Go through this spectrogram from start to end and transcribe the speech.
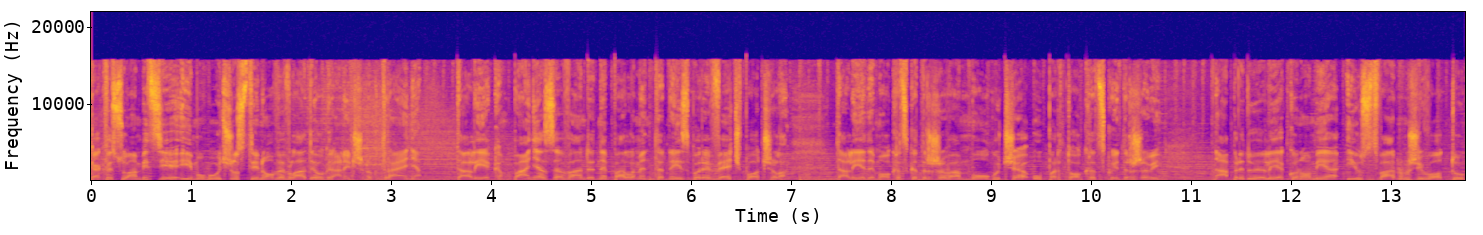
Kakve su ambicije i mogućnosti nove vlade ograničenog trajanja? Da li je kampanja za vanredne parlamentarne izbore već počela? Da li je demokratska država moguća u partokratskoj državi? Napreduje li ekonomija i u stvarnom životu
